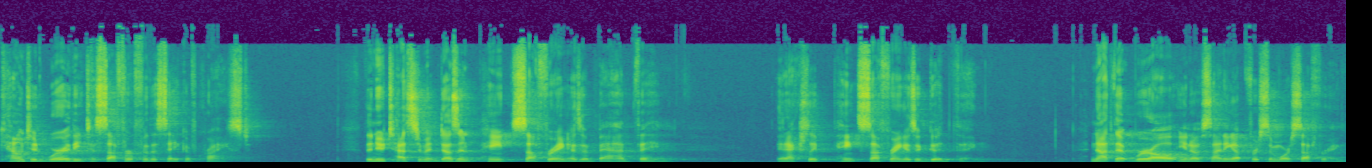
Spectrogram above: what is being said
counted worthy to suffer for the sake of Christ. The New Testament doesn't paint suffering as a bad thing, it actually paints suffering as a good thing. Not that we're all, you know, signing up for some more suffering.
